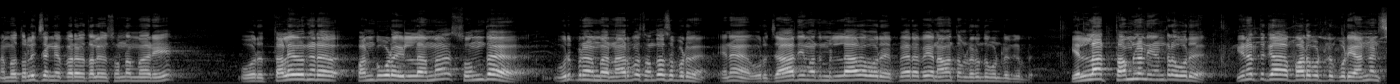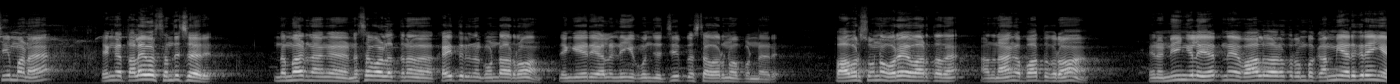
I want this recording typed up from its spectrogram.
நம்ம தொழிற்சங்க பேரவை தலைவர் சொன்ன மாதிரி ஒரு தலைவருங்கிற பண்பு கூட இல்லாமல் சொந்த உறுப்பினர் நான் ரொம்ப சந்தோஷப்படுவேன். ஏன்னா ஒரு ஜாதி மதம் இல்லாத ஒரு பேரவையை நாம தமிழ் இருந்து கொண்டிருக்கிறது. எல்லா தமிழன் என்ற ஒரு இனத்துக்காக பாடுபட்டிருக்கக்கூடிய அண்ணன் சீமானை எங்கள் தலைவர் சந்திச்சார். இந்த மாதிரி நாங்கள் நெசவாளத்தின கைத்தறினை கொண்டாடுறோம். எங்கள் ஏரியாவில் நீங்கள் கொஞ்சம் சீப் கெஸ்ட்டாக வரணும் அப்படின்னாரு. இப்போ அவர் சொன்ன ஒரே வார்த்தை தான். அதை நாங்கள் பார்த்துக்குறோம் ஏன்னா நீங்களே ஏற்கனவே வாழ்வாரத்தை ரொம்ப கம்மியாக இருக்கிறீங்க.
